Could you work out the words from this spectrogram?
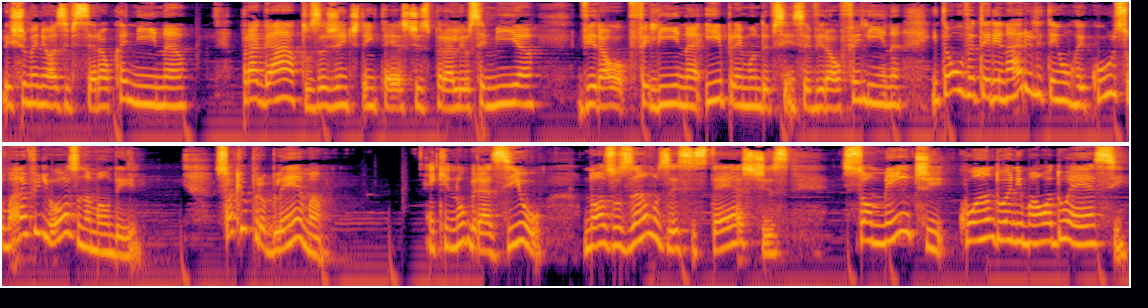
leishmaniose visceral canina. Para gatos, a gente tem testes para leucemia viral felina e para imunodeficiência viral felina. Então, o veterinário ele tem um recurso maravilhoso na mão dele. Só que o problema é que no Brasil nós usamos esses testes somente quando o animal adoece.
